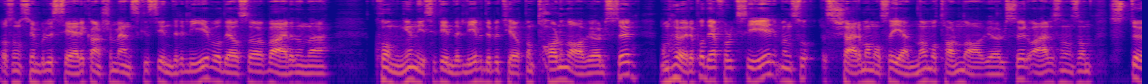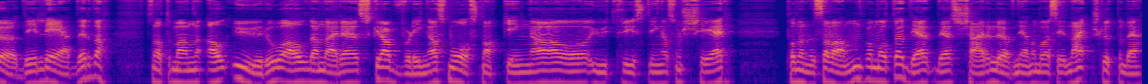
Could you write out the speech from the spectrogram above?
og som symboliserer kanskje menneskets indre liv. Og det å være denne kongen i sitt indre liv, det betyr at man tar noen avgjørelser. Man hører på det folk sier, men så skjærer man også gjennom og tar noen avgjørelser og er en sånn, sånn stødig leder. da. Sånn at man, all uro, all den der skravlinga, småsnakkinga og utfrysninga som skjer på denne savannen, på en måte, det, det skjærer løven gjennom og sier nei, slutt med det.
